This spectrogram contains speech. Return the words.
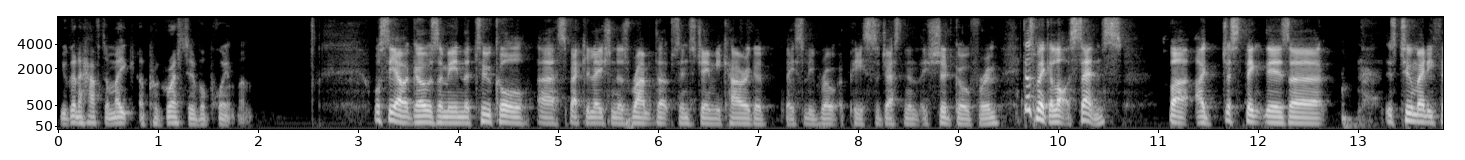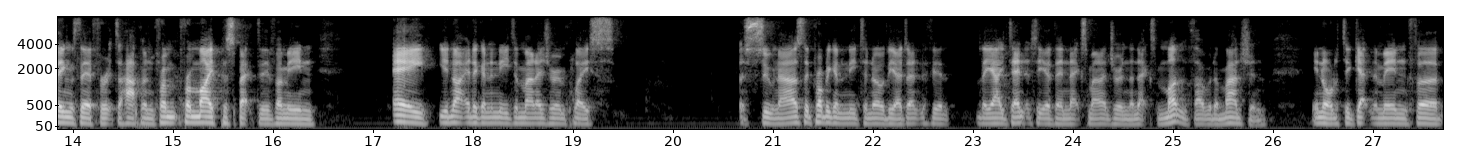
you're going to have to make a progressive appointment. We'll see how it goes. I mean, the Tuchel uh, speculation has ramped up since Jamie Carragher basically wrote a piece suggesting that they should go for him. It does make a lot of sense, but I just think there's a there's too many things there for it to happen. From from my perspective, I mean, a United are going to need a manager in place as soon as they're probably going to need to know the identity the identity of their next manager in the next month, I would imagine, in order to get them in for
